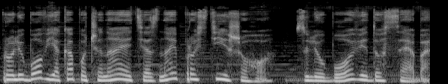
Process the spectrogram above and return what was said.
про любов, яка починається з найпростішого з любові до себе.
